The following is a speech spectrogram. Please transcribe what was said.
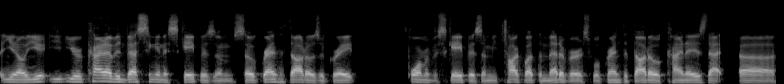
you know, you you're kind of investing in escapism. So Grand Theft Auto is a great form of escapism. You talk about the metaverse. Well, Grand Theft Auto kind of is that uh,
